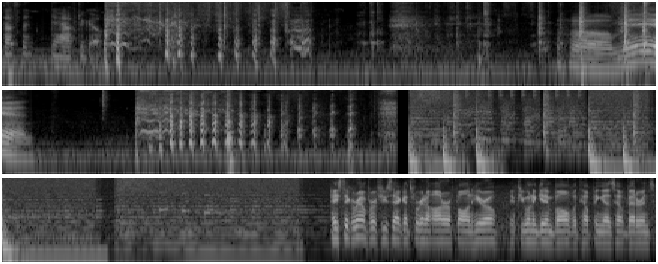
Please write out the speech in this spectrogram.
Dustin, you have to go. oh man. Hey, stick around for a few seconds. We're going to honor a fallen hero. If you want to get involved with helping us help veterans,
